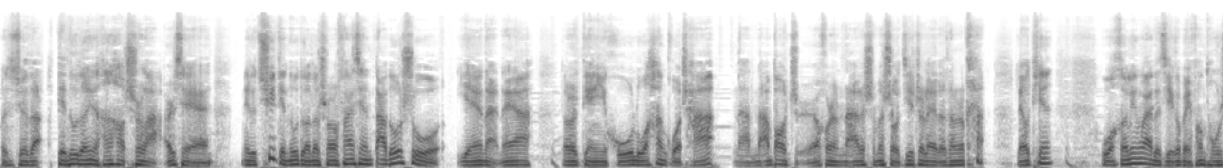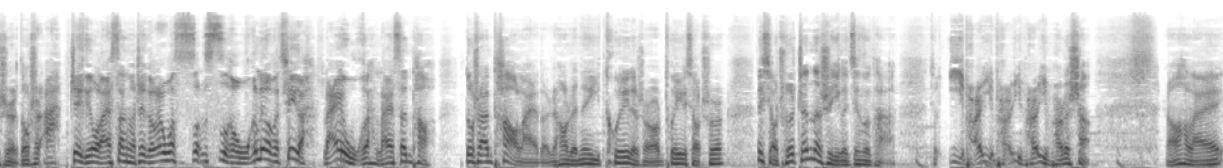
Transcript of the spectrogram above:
我就觉得点都德也很好吃了。而且那个去点都德的时候，发现大多数爷爷奶奶呀，都是点一壶罗汉果茶，拿拿报纸或者拿着什么手机之类的在那看聊天。我和另外的几个北方同同事都是啊，这给我来三个，这个来我四四个、五个、六个、七个，来五个，来三套，都是按套来的。然后人家一推的时候，推一个小车，那小车真的是一个金字塔，就一盘一盘一盘一盘的上。然后后来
